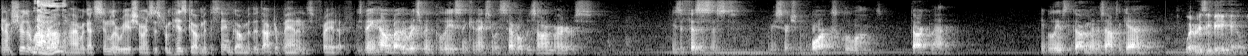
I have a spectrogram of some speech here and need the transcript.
And I'm sure that Robert No. Oppenheimer got similar reassurances from his government, the same government that Dr. Banton is afraid of. He's being held by the Richmond police in connection with several bizarre murders. He's a physicist, researching quarks, gluons, dark matter. He believes the government is out to get him Where is he being held?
